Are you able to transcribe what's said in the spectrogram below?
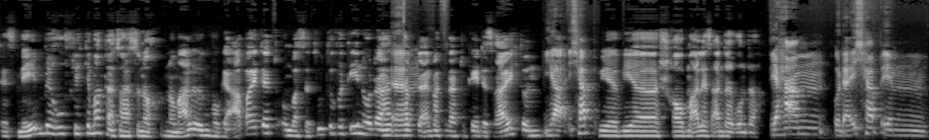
das nebenberuflich gemacht? Also hast du noch normal irgendwo gearbeitet, um was dazu zu verdienen? Oder hast, Ähm. habt ihr einfach gesagt, okay, das reicht und Ja, ich habe, wir, wir schrauben alles andere runter? wir haben, oder ich habe im,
